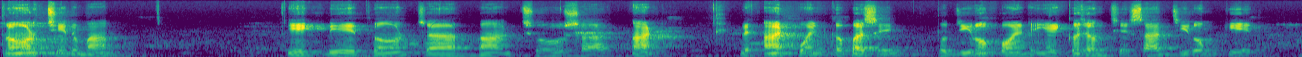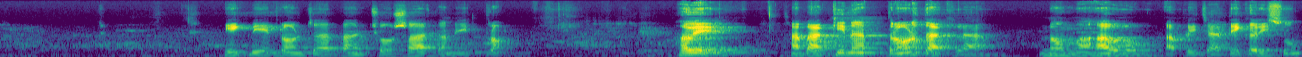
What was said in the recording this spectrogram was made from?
ત્રણ છેદમાં એક, બે, ત્રણ, ચાર, પાંચ, છ, સાત, આઠ. એટલે આઠ પોઈન્ટ કપાશે તો જીરો પોઈન્ટ અહીંયા એક જ અંક છે. સાત જીરો મૂકીએ એક, બે, ત્રણ, ચાર, પાંચ, છ, સાત અને ત્રણ. હવે આ બાકીના ત્રણ દાખલાનો મહાવરો આપણે જાતે કરીશું.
